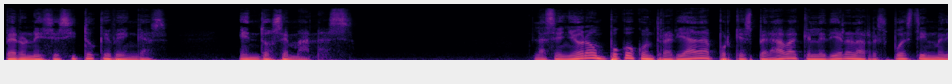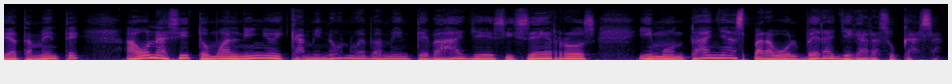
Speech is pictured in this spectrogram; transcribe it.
pero necesito que vengas en dos semanas. La señora, un poco contrariada porque esperaba que le diera la respuesta inmediatamente, aún así tomó al niño y caminó nuevamente valles y cerros y montañas para volver a llegar a su casa.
